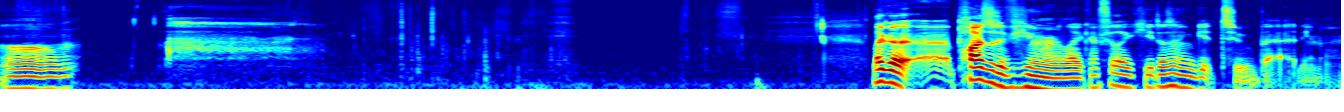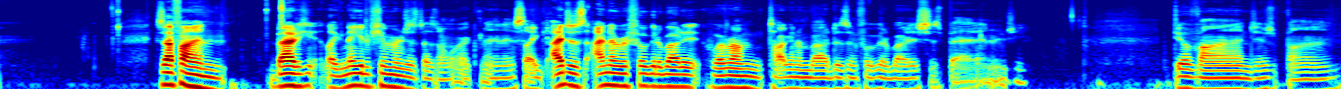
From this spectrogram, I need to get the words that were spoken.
Um like a, a, positive humor. Like I feel like he doesn't get too bad, you know. Because I find bad, like negative humor, just doesn't work, man. It's like I just I never feel good about it. Whoever I'm talking about doesn't feel good about it. It's just bad energy. Theo Von, James Bond.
